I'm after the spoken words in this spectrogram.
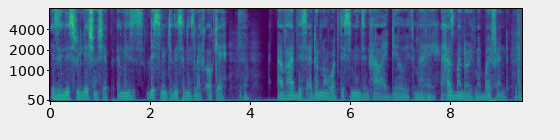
is in this relationship, and is listening to this and is like, okay, Yeah. I've had this. I don't know what this means in how I deal with my husband or with my boyfriend. Yeah.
